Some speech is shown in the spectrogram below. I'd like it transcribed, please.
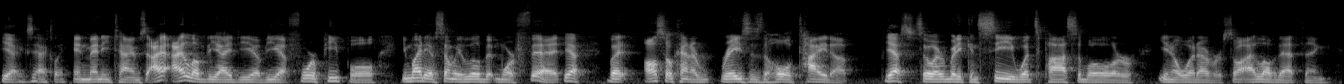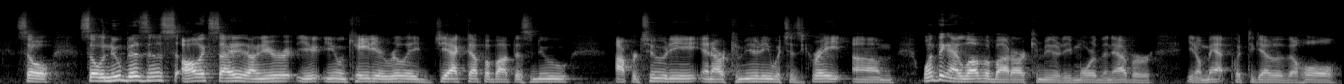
Yeah, exactly. And many times, I, I love the idea of you got four people. You might have somebody a little bit more fit. Yeah. But also kind of raises the whole tide up. Yes. So everybody can see what's possible or you know whatever. So I love that thing. So so new business, all excited on your you, you and Katie are really jacked up about this new opportunity in our community, which is great. Um, one thing I love about our community more than ever, you know, Matt put together the whole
